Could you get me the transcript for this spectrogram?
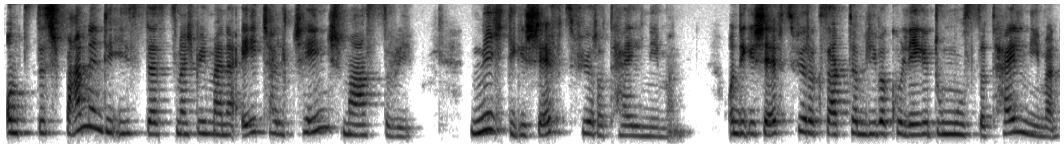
Und das Spannende ist, dass zum Beispiel in meiner Agile Change Mastery nicht die Geschäftsführer teilnehmen und die Geschäftsführer gesagt haben, lieber Kollege, du musst da teilnehmen,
